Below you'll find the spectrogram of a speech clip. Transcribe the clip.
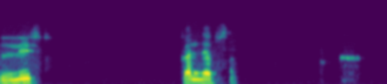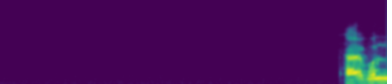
industry least consumption third বলল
